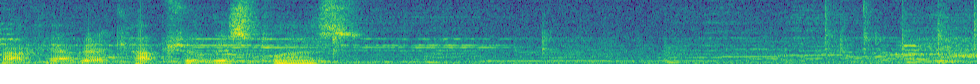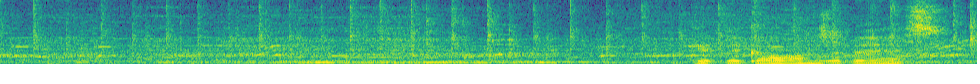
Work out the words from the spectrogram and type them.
Okay, I'm going to capture this place. Give the Gorons a base.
